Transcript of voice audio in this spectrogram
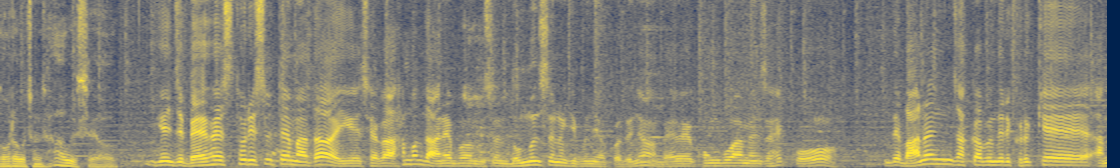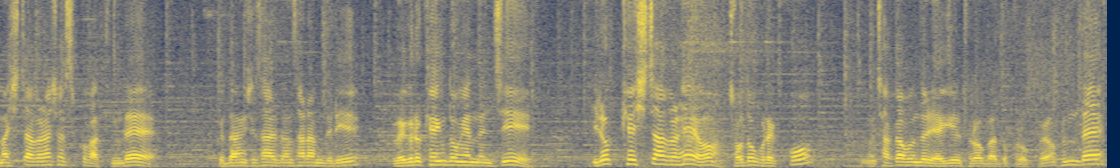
거라고 저는 생각하고 있어요. 이게 이제 매회 스토리 쓸 때마다 이게 제가 한 번도 안 해본 무슨 논문 쓰는 기분이었거든요. 매회 공부하면서 했고. 근데 많은 작가분들이 그렇게 아마 시작을 하셨을 것 같은데 그 당시 살던 사람들이 왜 그렇게 행동했는지 이렇게 시작을 해요. 저도 그랬고 작가분들 얘기를 들어봐도 그렇고요. 근데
